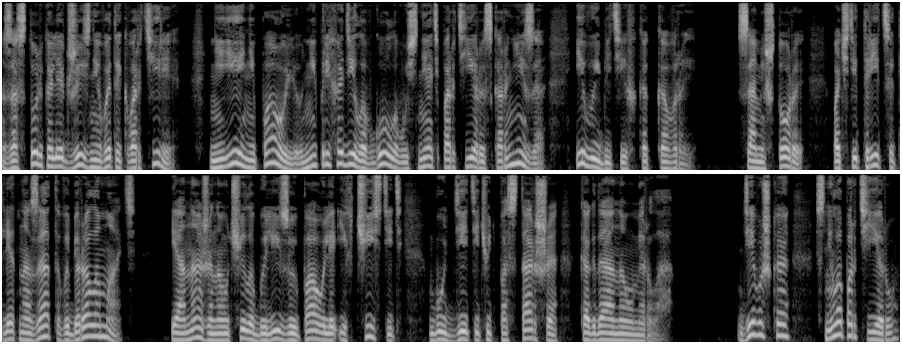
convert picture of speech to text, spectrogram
За столько лет жизни в этой квартире ни ей, ни Паулю не приходило в голову снять портьеры с карниза и выбить их, как ковры. Сами шторы — почти 30 лет назад выбирала мать, и она же научила бы Лизу и Пауля их чистить, будь дети чуть постарше, когда она умерла. Девушка сняла портьеру,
